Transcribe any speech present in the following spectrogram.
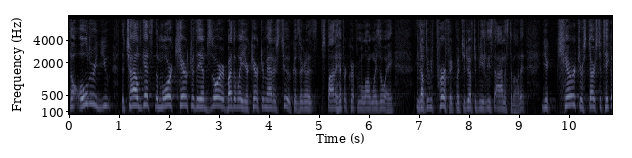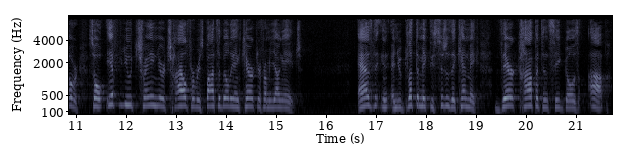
The older you, the child gets, the more character they absorb. By the way, your character matters too, because they're going to spot a hypocrite from a long ways away. You don't have to be perfect, but you do have to be at least honest about it. Your character starts to take over. So if you train your child for responsibility and character from a young age, as the, and you let them make decisions they can make, their competency goes up,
